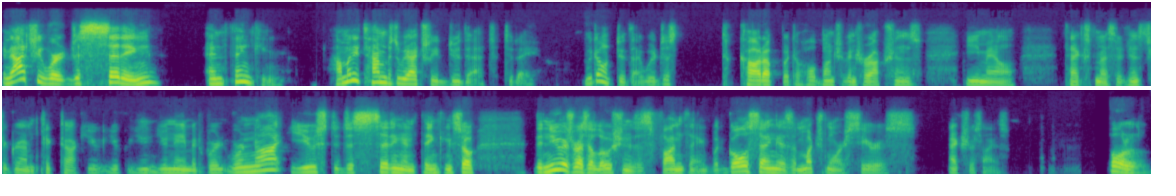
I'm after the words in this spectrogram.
and actually, we're just sitting and thinking. How many times do we actually do that today? We don't do that. We're just caught up with a whole bunch of interruptions, email, text message, Instagram, TikTok, you, you, you, you name it. We're, we're not used to just sitting and thinking. So the New Year's resolution is this fun thing, but goal setting is a much more serious exercise. Paul,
